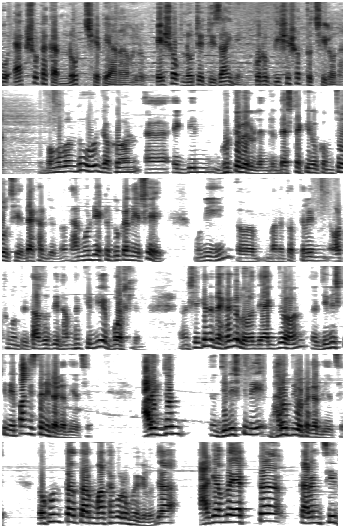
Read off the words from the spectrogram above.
ও একশো টাকার নোট ছেপে আনা হলো। এসব নোটের ডিজাইনে কোনো বিশেষত্ব ছিল না। বঙ্গবন্ধু যখন একদিন ঘুরতে বেরোলেন যে দেশটা কীরকম চলছে দেখার জন্য, ধানমন্ডি একটা দোকানে এসে উনি মানে তৎকালীন অর্থমন্ত্রী তাজউদ্দিন আহমেদকে নিয়ে বসলেন। সেখানে দেখা গেল যে একজন জিনিস কিনে পাকিস্তানি টাকা দিয়েছে। আরেকজন জিনিস কিনে ভারতীয় টাকা দিয়েছে। তখন তার মাথা গরম হয়ে গেল। যা আগে আমরা একটা কারেন্সির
